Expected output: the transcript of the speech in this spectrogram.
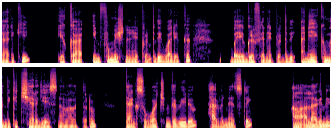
గారికి యొక్క ఇన్ఫర్మేషన్ అనేటువంటిది వారి యొక్క బయోగ్రఫీ అనేటువంటిది అనేక మందికి చేరజేసిన అవుతారు thanks for watching the video have a next day అలాగనే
